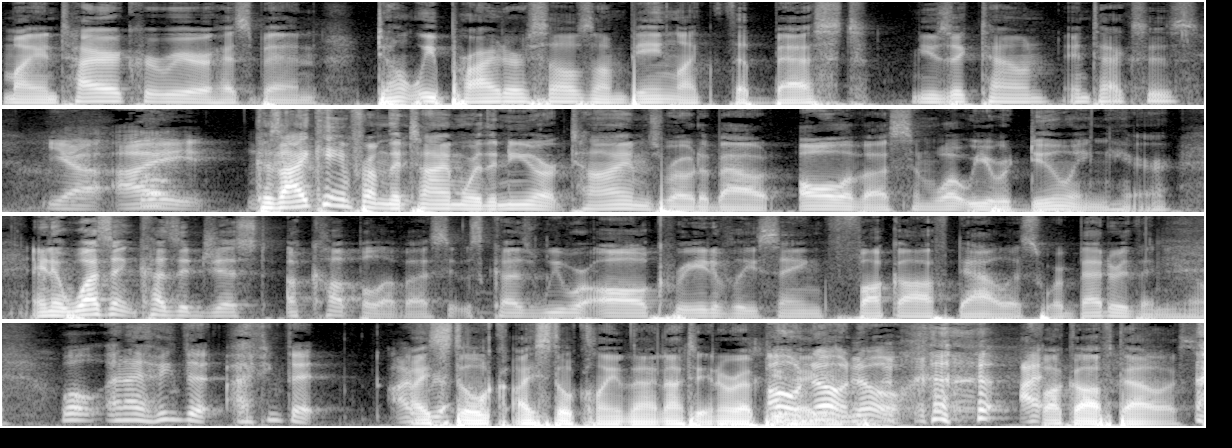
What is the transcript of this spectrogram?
my entire career has been: don't we pride ourselves on being like the best music town in Texas? yeah, I Because I came from the time where the New York Times wrote about all of us and what we were doing here. And it wasn't because of just a couple of us. It was because we were all creatively saying, fuck off, Dallas. We're better than you. Well, and I think that I think that I, I, re- still I still claim that, not to interrupt you. Oh no, Megan. no. I, Fuck off, Dallas.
